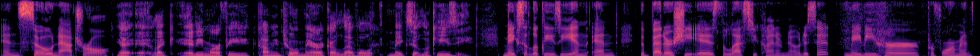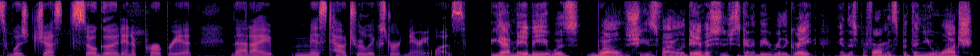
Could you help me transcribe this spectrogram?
and so natural Yeah, eh, like Eddie Murphy coming to America level makes it look easy. Makes it look easy and and the better she is the less you kind of notice it maybe her performance was just so good and appropriate that i missed how truly extraordinary it was yeah, maybe it was, well, she's Viola Davis and she's going to be really great in this performance. But then you watch,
